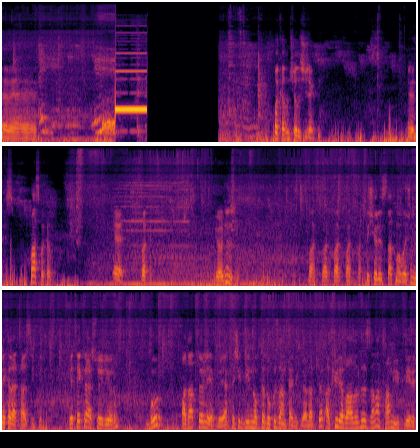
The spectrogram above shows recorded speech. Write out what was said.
Evet. Bakalım çalışacak mı? Evet kızım. Bas bakalım. Evet bakın. Gördünüz mü? Bak bak bak bak bak dışarı ıslatma babacığım ne kadar tazikli. Ve tekrar söylüyorum bu adaptörle yapılıyor. Yaklaşık 1.9 amperlik bir adaptör. Aküyle bağladığınız zaman tam yük verir.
